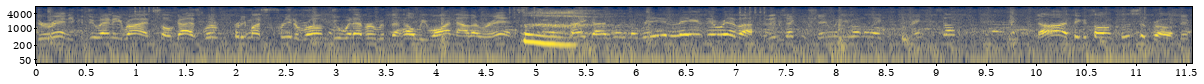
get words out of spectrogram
you're in. You can do any ride. So, guys, we're pretty much free to roam, do whatever with the hell we want now that we're in. So, hey guys, look at the ra- lazy river. Did they check your shit when you want to like drink and stuff? No, I think it's all inclusive, bro. I think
